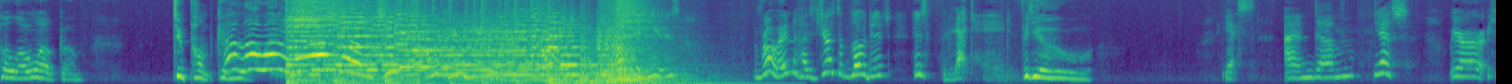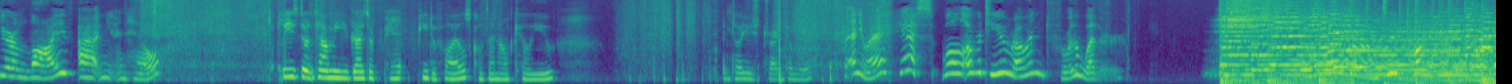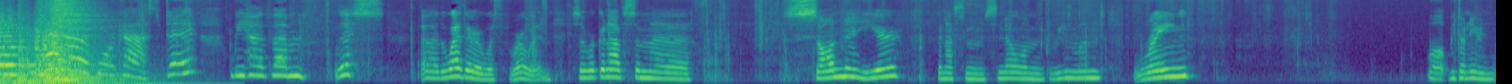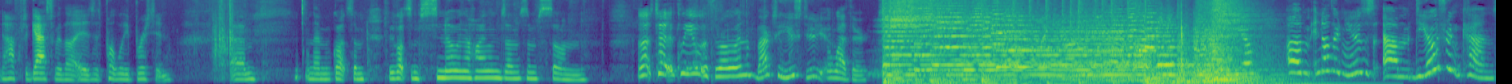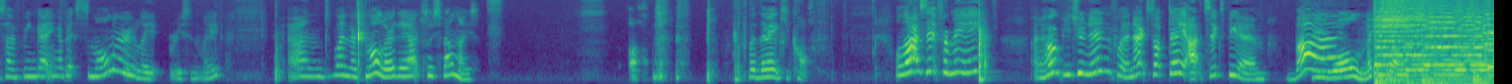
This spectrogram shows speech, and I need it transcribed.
Hello, welcome to Pumpkin. Hello welcome to Pumpkin News. Pumpkin News. Rowan has just uploaded his flathead video. Yes, and um, yes, we are here live at Newton Hill. Please don't tell me you guys are pe- pedophiles, because then I'll kill you. Until you try and come here. But anyway, yes. Well, over to you, Rowan, for the weather. Welcome to Weather Forecast. Today we have um this uh the weather with Rowan. So we're gonna have some uh sun here. We're gonna have some snow on Greenland, rain. Well, we don't even have to guess where that is. It's probably Britain. Um, and then we've got some we've got some snow in the Highlands and some sun. And that's technically it with Rowan. Back to you, studio. The weather. Um, in other news, um, deodorant cans have been getting a bit smaller late recently, and when they're smaller, they actually smell nice. Oh, but they make you cough. Well, that's it for me. I hope you tune in for the next update at 6 p.m. Bye. See you all next time.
